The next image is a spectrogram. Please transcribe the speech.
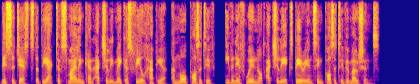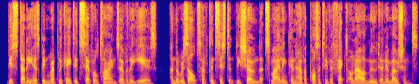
This suggests that the act of smiling can actually make us feel happier and more positive, even if we're not actually experiencing positive emotions. This study has been replicated several times over the years, and the results have consistently shown that smiling can have a positive effect on our mood and emotions.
